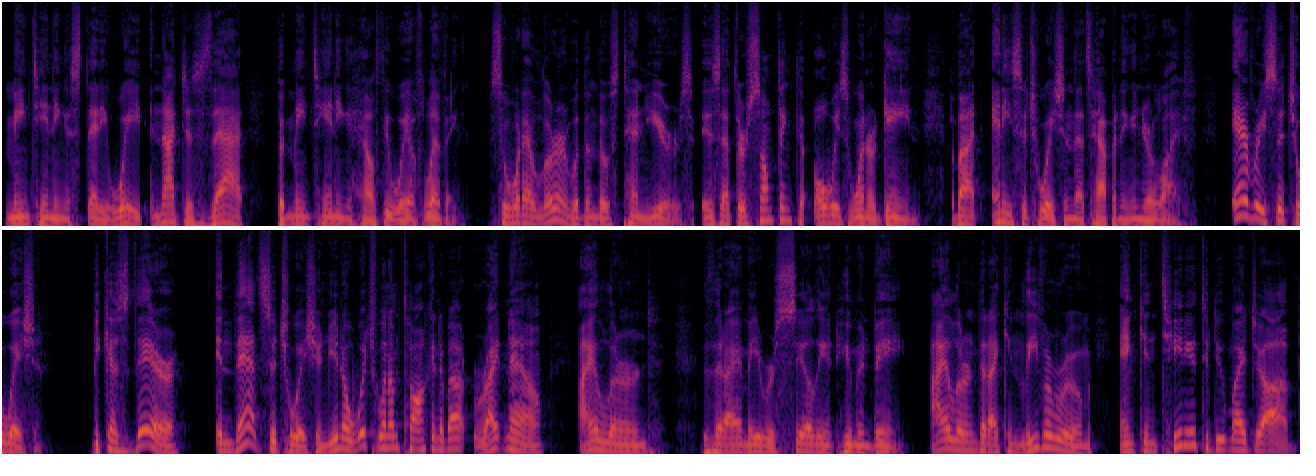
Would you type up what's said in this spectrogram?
maintaining a steady weight. And not just that, but maintaining a healthy way of living. So, what I learned within those 10 years is that there's something to always win or gain about any situation that's happening in your life. Every situation. Because there, in that situation, you know which one I'm talking about right now, I learned that I am a resilient human being. I learned that I can leave a room and continue to do my job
